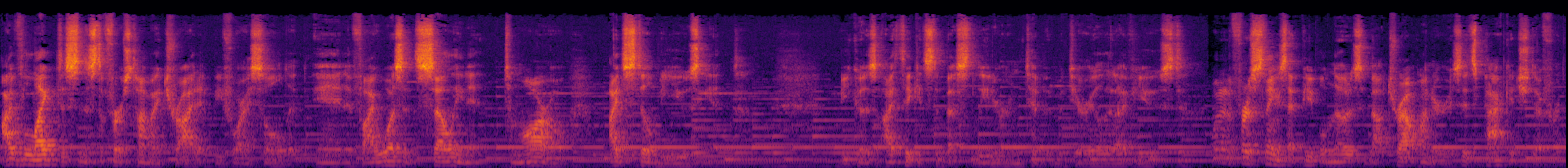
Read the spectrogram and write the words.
I've liked it since the first time I tried it before I sold it. And if I wasn't selling it tomorrow, I'd still be using it because I think it's the best leader and tippet material that I've used. One of the first things that people notice about Trout Hunter is it's packaged different.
